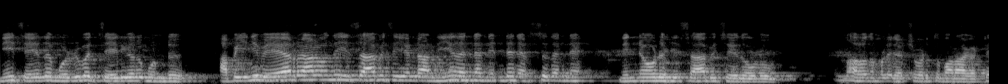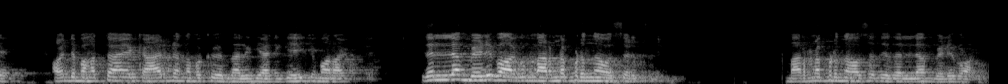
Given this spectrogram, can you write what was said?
നീ ചെയ്ത മുഴുവൻ ചെയ്തികളുമുണ്ട്. അപ്പൊ ഇനി വേറൊരാൾ വന്ന് ഹിസാബ് ചെയ്യണ്ട. നീ തന്നെ നിന്റെ നെഫ്സ് തന്നെ നിന്നോട് ഹിസാബ് ചെയ്തോളൂ. അള്ളാഹു നമ്മൾ രക്ഷപ്പെടുത്തുമാറാകട്ടെ. അവന്റെ മഹത്തായ കാരണം നമുക്ക് നൽകി അനുഗ്രഹിക്കുമാറാകട്ടെ. ഇതെല്ലാം വെളിവാകും മരണപ്പെടുന്ന അവസരത്തിൽ. മരണപ്പെടുന്ന അവസരത്തിൽ ഇതെല്ലാം വെളിവാകും.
